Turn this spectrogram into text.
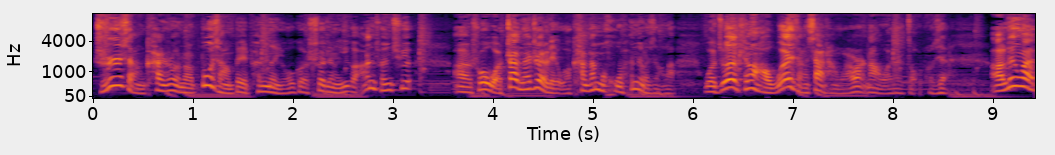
只想看热闹、不想被喷的游客设定一个安全区？啊，说我站在这里，我看他们互喷就行了，我觉得挺好，我也想下场玩玩，那我再走出去。啊，另外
